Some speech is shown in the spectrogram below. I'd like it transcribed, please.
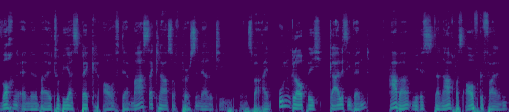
Wochenende bei Tobias Beck auf der Masterclass of Personality und es war ein unglaublich geiles Event. Aber mir ist danach was aufgefallen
